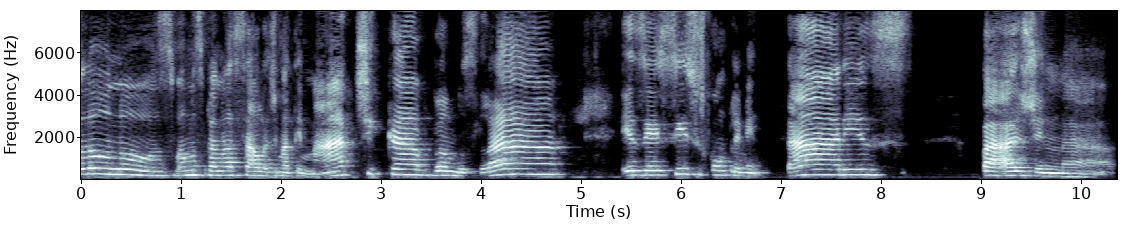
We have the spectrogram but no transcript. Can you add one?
alunos! Vamos para a nossa aula de matemática. Vamos lá. Exercícios complementares, página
